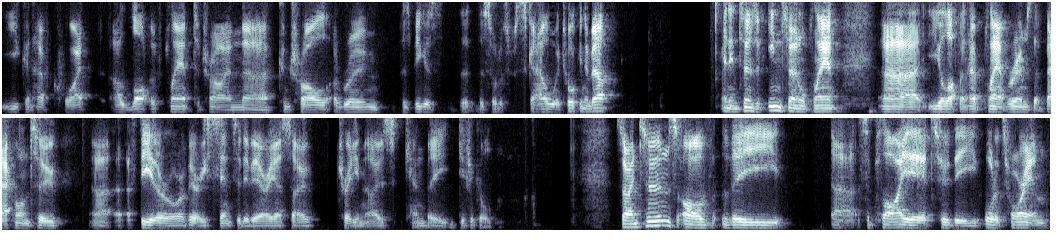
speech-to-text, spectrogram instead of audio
you can have quite a lot of plant to try and uh, control a room as big as the, the, sort of scale we're talking about. And in terms of internal plant, uh, you'll often have plant rooms that back onto uh, a theatre or a very sensitive area, so treating those can be difficult. So in terms of the uh, supply air to the auditorium,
